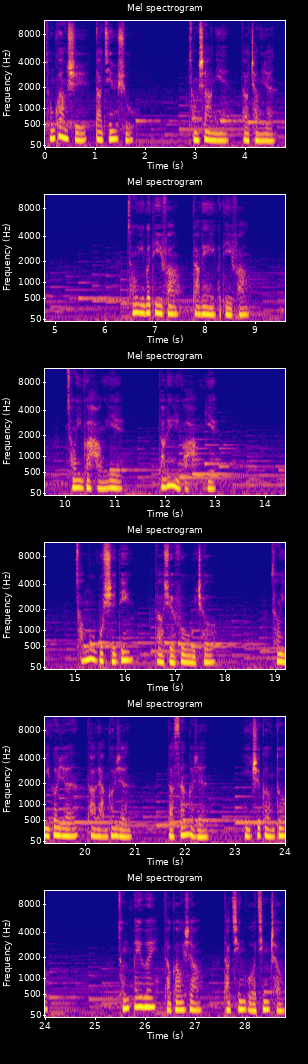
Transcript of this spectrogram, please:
从矿石到金属，从少年到成人，从一个地方。到另一个地方，从一个行业到另一个行业，从目不识丁到学富五车，从一个人到两个人，到三个人，以至更多。从卑微到高尚，到倾国倾城、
